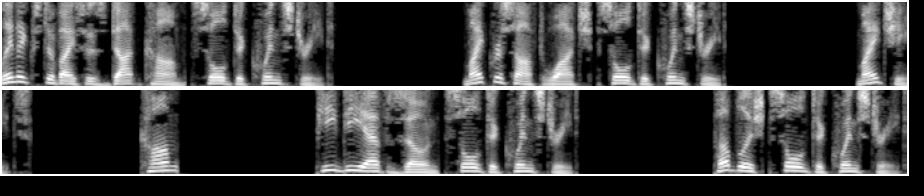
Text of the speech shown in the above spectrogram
LinuxDevices.com sold to QuinStreet Microsoft Watch sold to QuinStreet MyCheats.com PDF Zone sold to QuinStreet Publish sold to QuinStreet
